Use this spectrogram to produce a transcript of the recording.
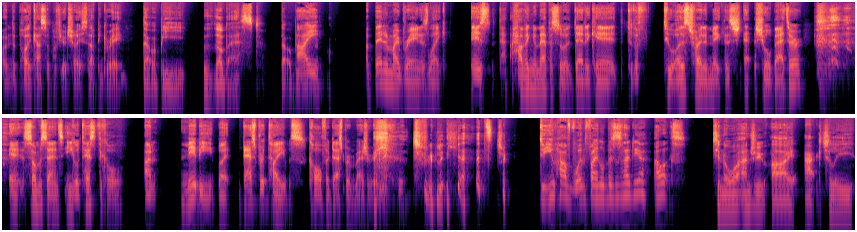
On the podcast app of your choice. That'd be great. That would be the best. That would be. I- wonderful. A bit in my brain is like, is having an episode dedicated to the to us trying to make this sh- show better in some sense egotistical and maybe but desperate times call for desperate measures truly, yeah, it's true. do you have one final business idea alex Do you know what, Andrew? I actually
